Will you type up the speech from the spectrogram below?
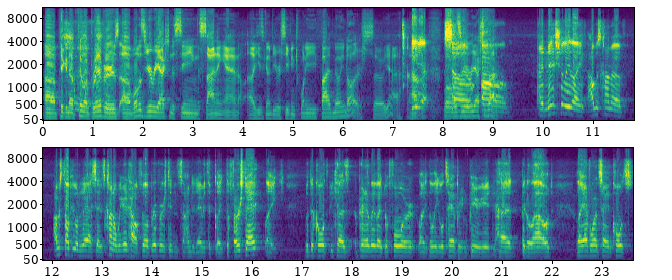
uh, picking up Philip Rivers. Uh, what was your reaction to seeing the signing? And uh, he's going to be receiving twenty five million dollars. So yeah, yeah. What was so, your reaction to that? um, Initially, like I was kind of, I was telling people today. I said it's kind of weird how Philip Rivers didn't sign today with the like the first day, like with the Colts, because apparently, like before, like the legal tampering period had been allowed, like everyone's saying Colts,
